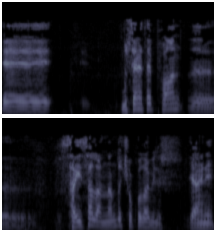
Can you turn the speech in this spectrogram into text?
E, bu sene tabii puan e, sayısal anlamda çok olabilir. Yani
